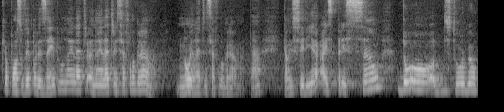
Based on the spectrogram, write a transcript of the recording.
que eu posso ver, por exemplo, no, eletro, eletroencefalograma no eletroencefalograma, tá? Então isso seria a expressão do distúrbio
